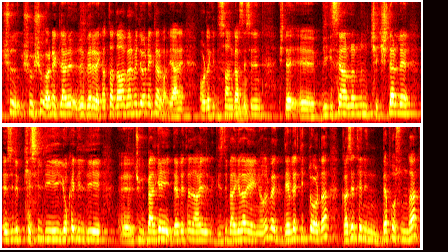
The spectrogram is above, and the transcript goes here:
Şu şu şu örnekleri vererek hatta daha vermediği örnekler var. Yani oradaki The Sun gazetesinin işte e, bilgisayarlarının çekişlerle ezilip kesildiği, yok edildiği e, çünkü belge devlete dair gizli belgeler yayınlıyorlar ve devlet gitti orada gazetenin deposunda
